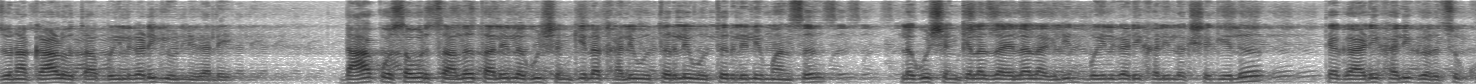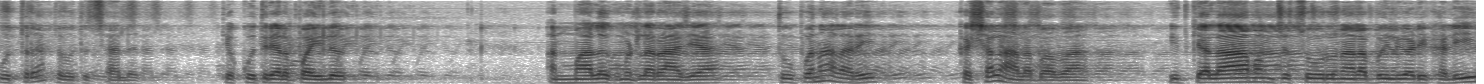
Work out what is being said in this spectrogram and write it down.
जुना काळ होता बैलगाडी घेऊन निघाले. दहा कोसावर चालत आले लघुशंकेला खाली उतरले उतरलेली माणसं लघुशंकेला जायला लागली बैलगाडी खाली लक्ष गेलं. त्या गाडीखाली घरचं कुत्रं आलं होतं चालत. त्या कुत्र्याला पाहिलं. आणि मालक म्हटला राजा तू पण आला रे. कशाला आला बाबा? इतक्या लांब आमच्या चोरून आला बैलगाडी खाली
